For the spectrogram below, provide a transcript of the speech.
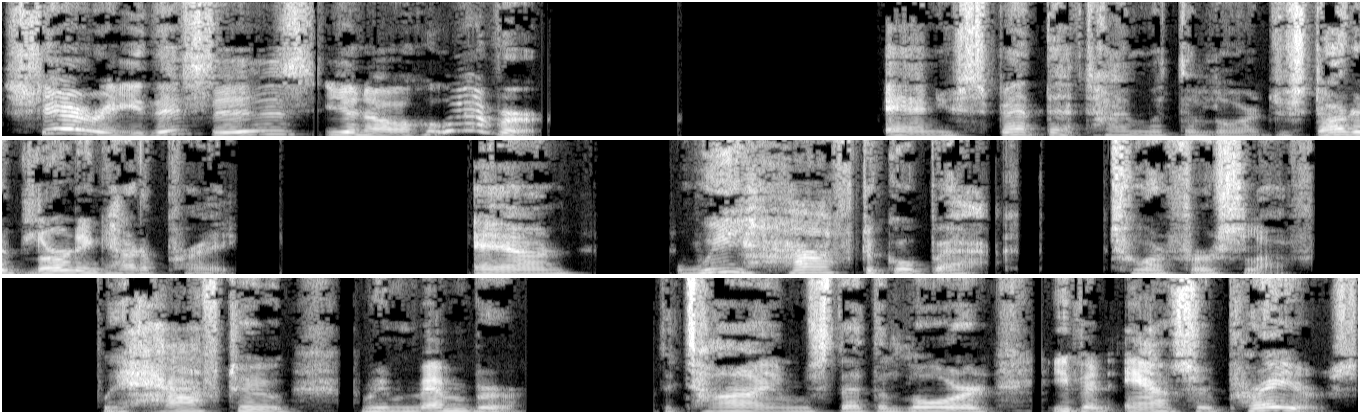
Sherry. This is, you know, whoever and you spent that time with the Lord. You started learning how to pray. And we have to go back to our first love. We have to remember the times that the Lord even answered prayers.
